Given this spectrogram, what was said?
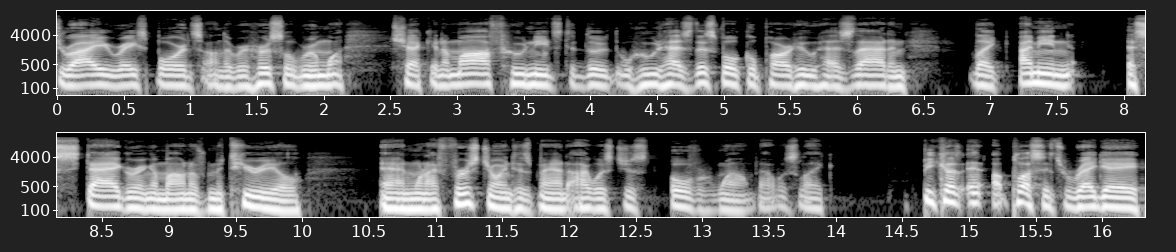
dry erase boards on the rehearsal room checking them off who needs to do who has this vocal part who has that and like I mean a staggering amount of material. And when I first joined his band I was just overwhelmed. I was like because uh, plus it's reggae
